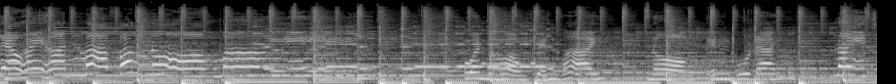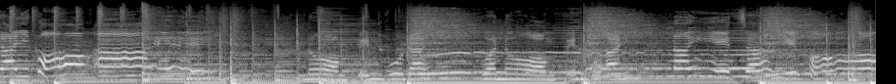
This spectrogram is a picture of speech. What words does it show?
แล้วให้หันมาฟังน้องไหมว่าน้องเป็นไผน้องเป็นผู้ใด ในใจของอายน้องเป็นผู้ใด ว่าน้องเป็นผู้ใดในใจของ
